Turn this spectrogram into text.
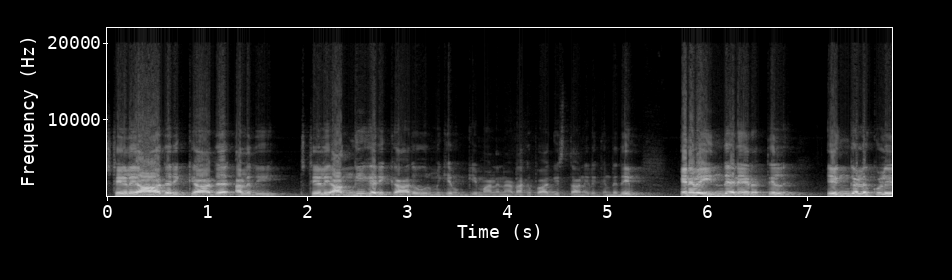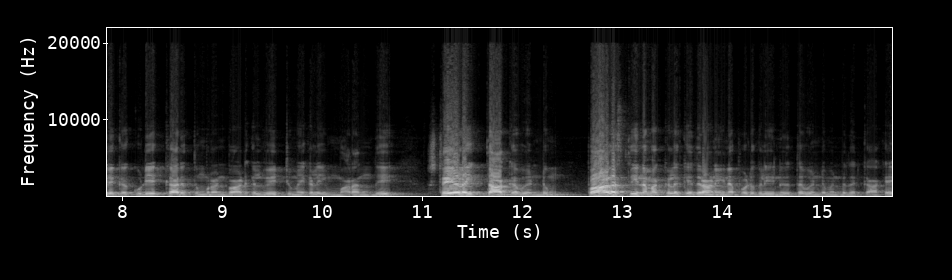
ஸ்ரேலை ஆதரிக்காத அல்லது ஸ்டேலை அங்கீகரிக்காத ஒரு மிக முக்கியமான நாடாக பாகிஸ்தான் இருக்கின்றது. எனவே இந்த நேரத்தில் எங்களுக்குள் இருக்கக்கூடிய கருத்து முரண்பாடுகள் வேற்றுமைகளை மறந்து ஸ்டேலை தாக்க வேண்டும் பாலஸ்தீன மக்களுக்கு எதிரான இனப்படுகொலையை நிறுத்த வேண்டும் என்பதற்காக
